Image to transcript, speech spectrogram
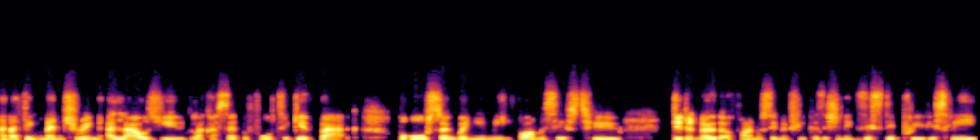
And I think mentoring allows you, like I said before, to give back, but also also when you meet pharmacists who didn't know that a final signatory position existed previously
